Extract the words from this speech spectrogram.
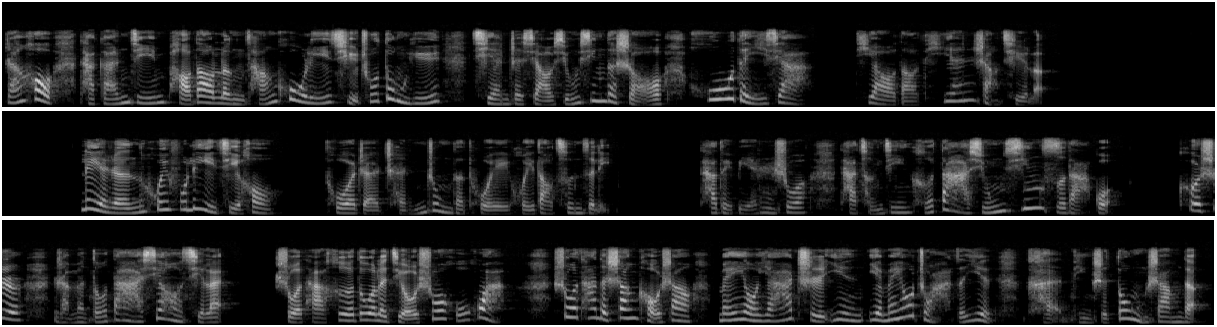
然后他赶紧跑到冷藏库里取出冻鱼，牵着小熊星的手，呼的一下跳到天上去了。猎人恢复力气后，拖着沉重的腿回到村子里。他对别人说：“他曾经和大熊星厮打过。”可是人们都大笑起来，说他喝多了酒说胡话，说他的伤口上没有牙齿印，也没有爪子印，肯定是冻伤的。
